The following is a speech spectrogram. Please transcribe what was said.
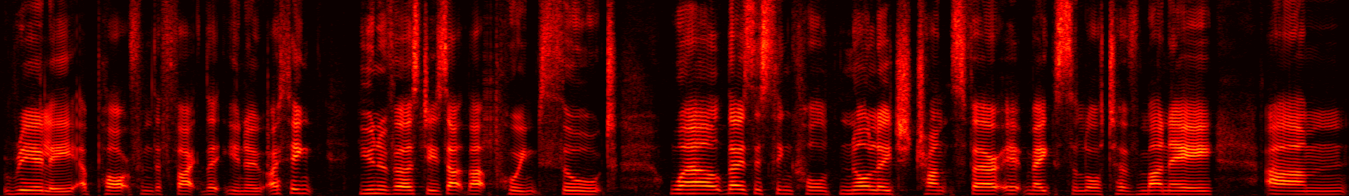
really, apart from the fact that, you know, I think universities at that point thought, well, there's this thing called knowledge transfer, it makes a lot of money. Um,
